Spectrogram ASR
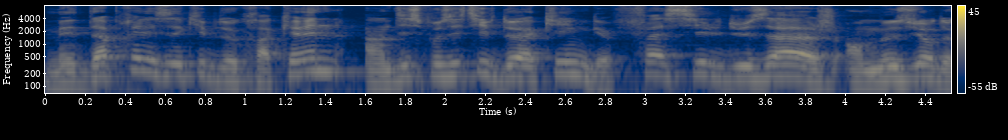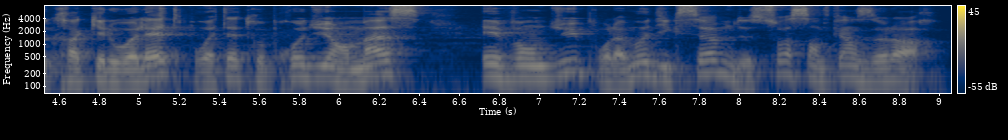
Mais d'après les équipes de Kraken, un dispositif de hacking facile d'usage en mesure de craquer le wallet pourrait être produit en masse et vendu pour la modique somme de 75 dollars.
